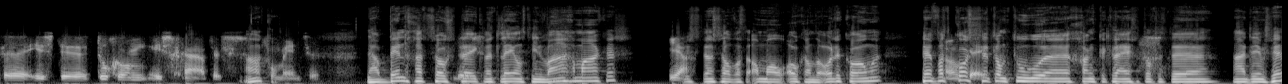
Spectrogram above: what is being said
eh, is de toegang is gratis Oké. voor mensen. Nou, Ben gaat zo spreken met Leontien Wagenmakers. Ja. Dus dan zal dat allemaal ook aan de orde komen. Zeg, wat kost het om toegang te krijgen tot het eh, HDMZ?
